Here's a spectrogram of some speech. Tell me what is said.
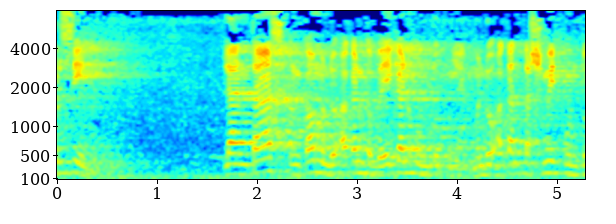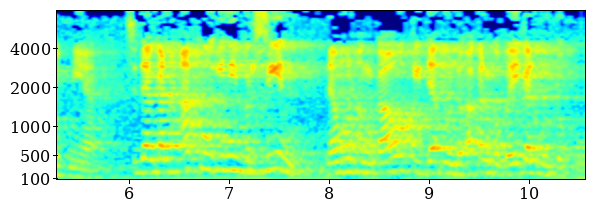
bersin, lantas engkau mendoakan kebaikan untuknya, mendoakan tasmid untuknya. Sedangkan aku ini bersin, namun engkau tidak mendoakan kebaikan untukku.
